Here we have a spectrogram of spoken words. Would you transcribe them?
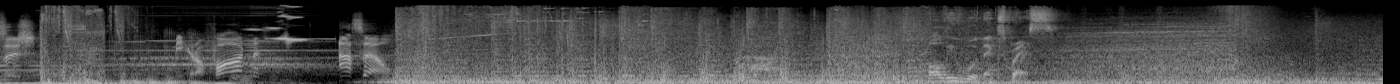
Luzes. Microfone. Ação. Hollywood Express.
